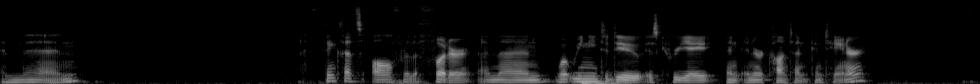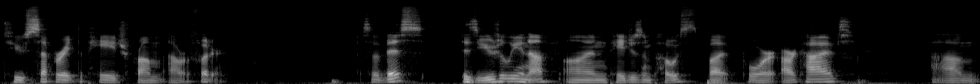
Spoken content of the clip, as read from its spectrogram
And then I think that's all for the footer. And then what we need to do is create an inner content container to separate the page from our footer. So this is usually enough on pages and posts, but for archives, um,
